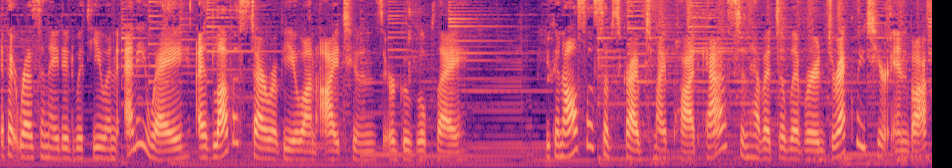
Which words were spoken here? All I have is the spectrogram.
If it resonated with you in any way, I'd love a star review on iTunes or Google Play. You can also subscribe to my podcast and have it delivered directly to your inbox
